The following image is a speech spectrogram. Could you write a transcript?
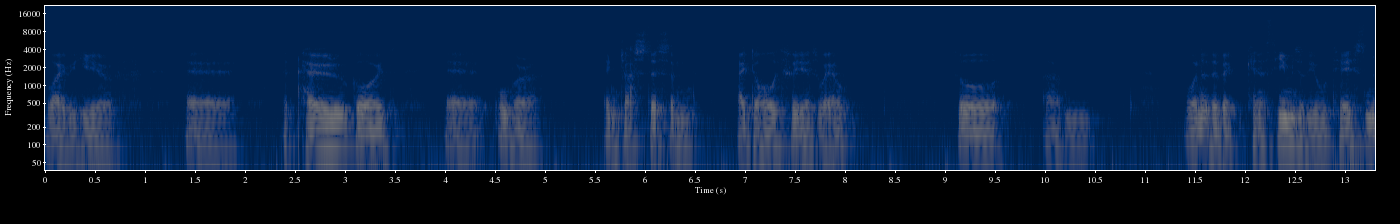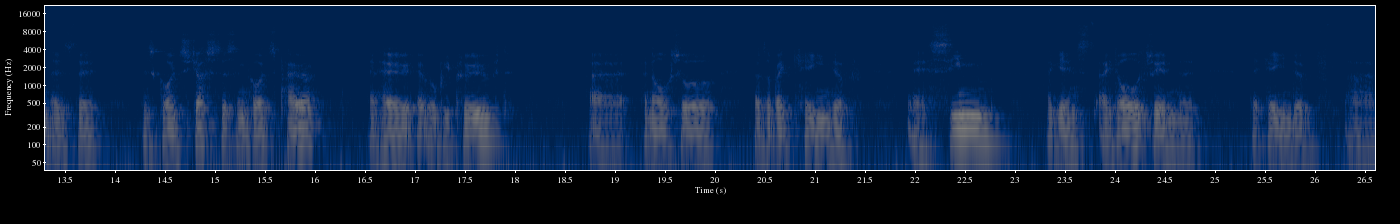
why we hear of uh, the power of God uh, over injustice and idolatry as well. So, um, one of the big kind of themes of the Old Testament is the is God's justice and God's power, and how it will be proved, uh, and also there's a big kind of uh, seam against idolatry and the, the kind of uh,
